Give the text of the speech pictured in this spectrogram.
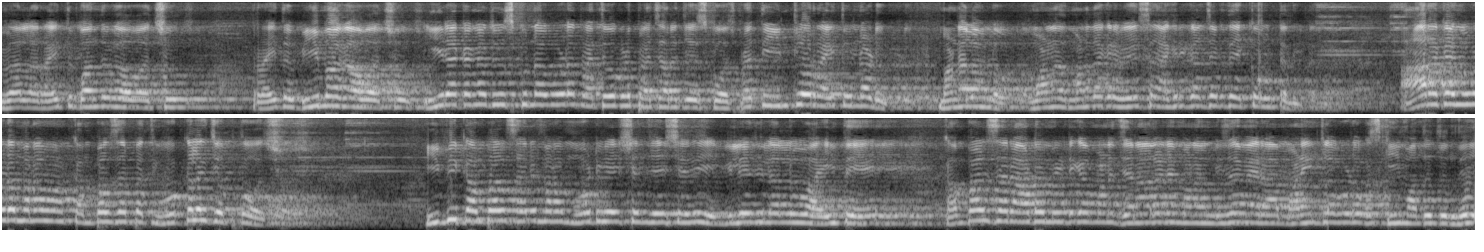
ఇవాళ రైతు బంధు కావచ్చు రైతు బీమా కావచ్చు ఈ రకంగా చూసుకున్నా కూడా ప్రతి ఒక్కరు ప్రచారం చేసుకోవచ్చు. ప్రతి ఇంట్లో రైతు ఉన్నాడు మండలంలో. మన మన దగ్గర వ్యవసాయ అగ్రికల్చర్తో ఎక్కువ ఉంటుంది. ఆ రకంగా కూడా మనం కంపల్సరీ ప్రతి ఒక్కరికి చెప్పుకోవచ్చు. ఇవి కంపల్సరీ మనం మోటివేషన్ చేసేది విలేజ్లలో అయితే కంపల్సరీ ఆటోమేటిక్గా మన జనాలని మనం నిజమేరా? మన ఇంట్లో కూడా ఒక స్కీమ్ అందుతుంది.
